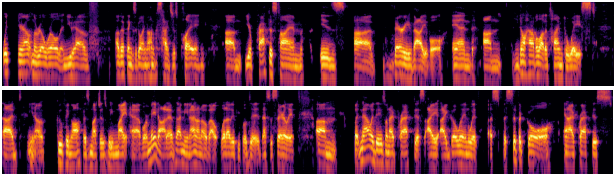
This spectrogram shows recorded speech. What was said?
when you're out in the real world and you have other things going on besides just playing, um, your practice time is uh, very valuable, and um, you don't have a lot of time to waste. Uh, you know, goofing off as much as we might have or may not have. I mean, I don't know about what other people did necessarily. Um, but nowadays, when I practice, I, I go in with a specific goal and I practice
